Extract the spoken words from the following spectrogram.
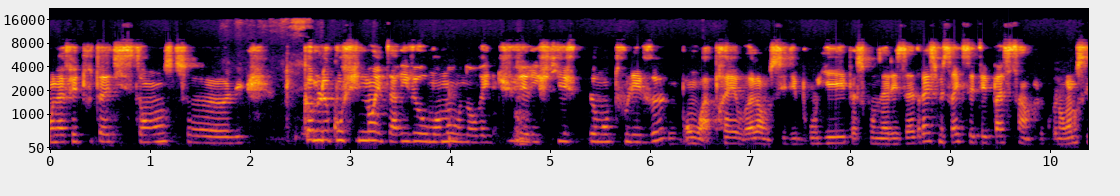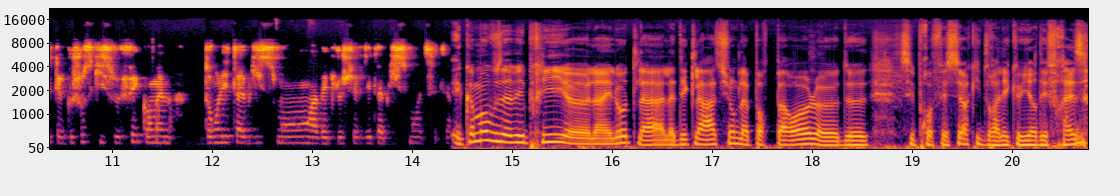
on a fait tout à distance. Comme le confinement est arrivé au moment où on aurait dû vérifier justement tous les vœux. Bon, après, voilà, on s'est débrouillé parce qu'on a les adresses, mais c'est vrai que c'était pas simple. Normalement, c'est quelque chose qui se fait quand même dans l'établissement, avec le chef d'établissement, etc. Et comment vous avez pris euh, l'un et l'autre la, la, déclaration de la porte-parole euh, de ces professeurs qui devraient aller cueillir des fraises?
